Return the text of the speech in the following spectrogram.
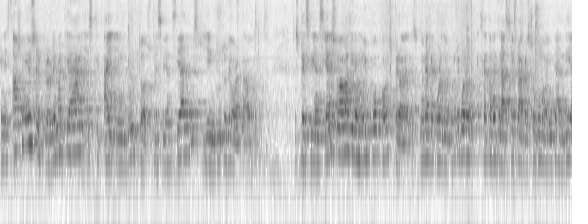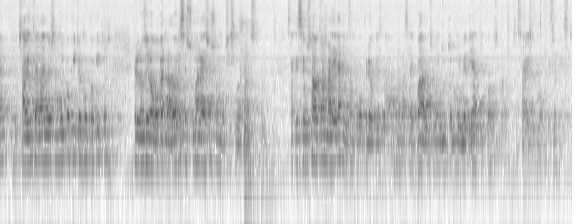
En Estados Unidos el problema que hay es que hay indultos presidenciales y indultos de gobernadores. Los presidenciales Obama tiene muy pocos, pero no me recuerdo, no recuerdo exactamente la cifra, pero son como 20 al día, o sea, 20 al año, son muy poquitos, muy poquitos, pero los de los gobernadores se suman a eso, son muchísimos más. O sea, que se usa de otra manera, yo tampoco creo que es la, más adecuada, son indultos muy mediáticos, bueno, ya sabéis cómo funciona esto.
